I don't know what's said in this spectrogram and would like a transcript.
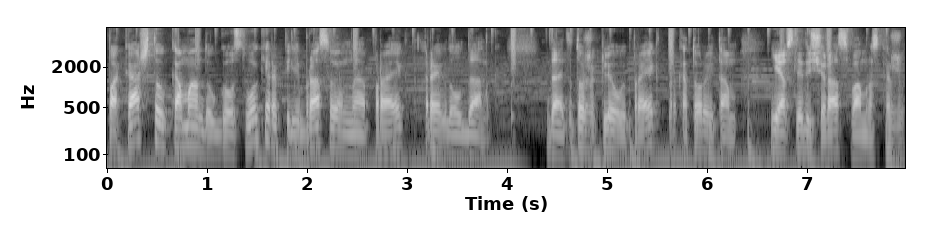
пока что команду Ghost Walker перебрасываем на проект Ragdoll Dunk. Да, это тоже клевый проект, про который там я в следующий раз вам расскажу.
